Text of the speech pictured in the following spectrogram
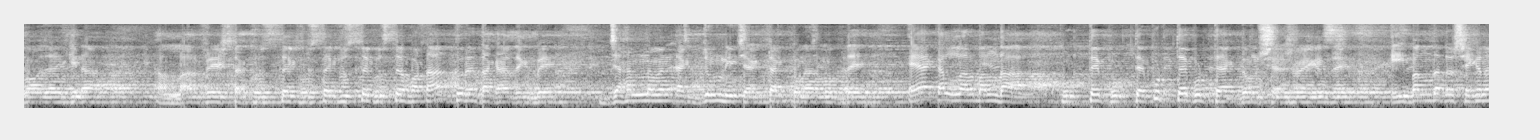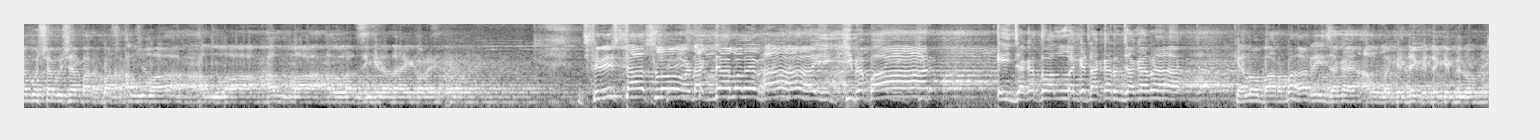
পাওয়া যায় কিনা। আল্লাহর ফেরেশতা খুঁজতে খুঁজতে খুঁজতে খুঁজতে হঠাৎ করে তাকায় দেখবে জাহান্নামের একদম নিচে একটা কোণার মধ্যে এক আল্লাহর বান্দা পুড়তে পুড়তে পুড়তে পুড়তে একদম শেষ হয়ে গেছে। এই বান্দাটা সেখানে বসে বসে বারবার আল্লাহ আল্লাহ আল্লাহ আল্লাহ জিকির আদায় করে। ফিরিস্তা আসলো, ডাক দেয়া বলে, ভাই, কি ব্যাপার? এই জায়গা তো আল্লাহকে ডাকার জায়গা না। কেন বারবার এই জায়গায় আল্লাহকে ডেকে ডেকে বিরক্ত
